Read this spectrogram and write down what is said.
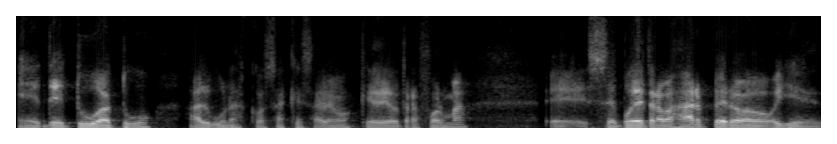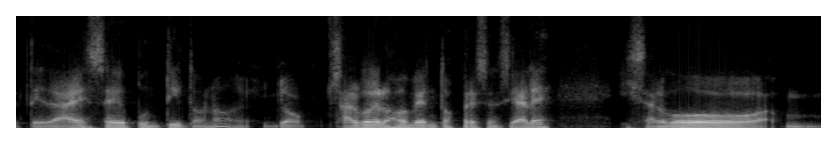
eh, de tú a tú algunas cosas que sabemos que de otra forma eh, se puede trabajar, pero oye, te da ese puntito, ¿no? Yo salgo de los eventos presenciales y salgo mm,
